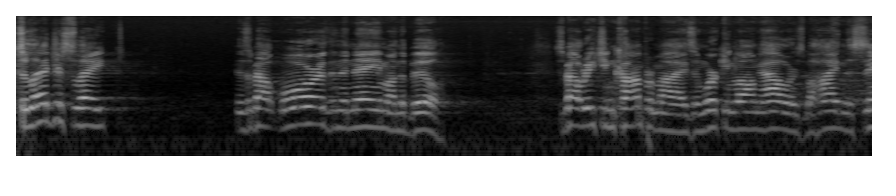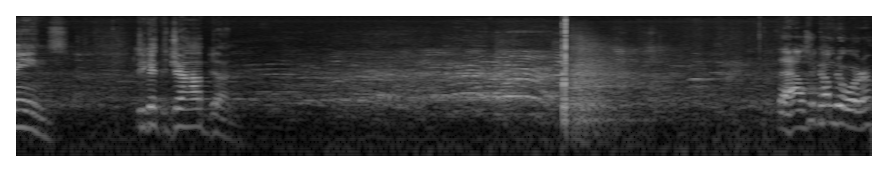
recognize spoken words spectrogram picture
To legislate is about more than the name on the bill. It's about reaching compromise and working long hours behind the scenes to get the job done. The House will come to order.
